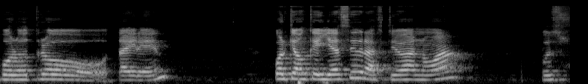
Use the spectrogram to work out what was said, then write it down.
por otro Tyren. Porque aunque ya se drafteó a Noah, pues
